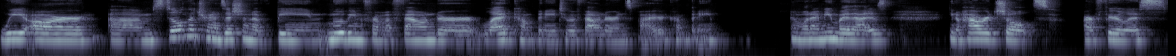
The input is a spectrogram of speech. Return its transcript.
we are um, still in the transition of being moving from a founder led company to a founder inspired company. And what I mean by that is, you know, Howard Schultz, our fearless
